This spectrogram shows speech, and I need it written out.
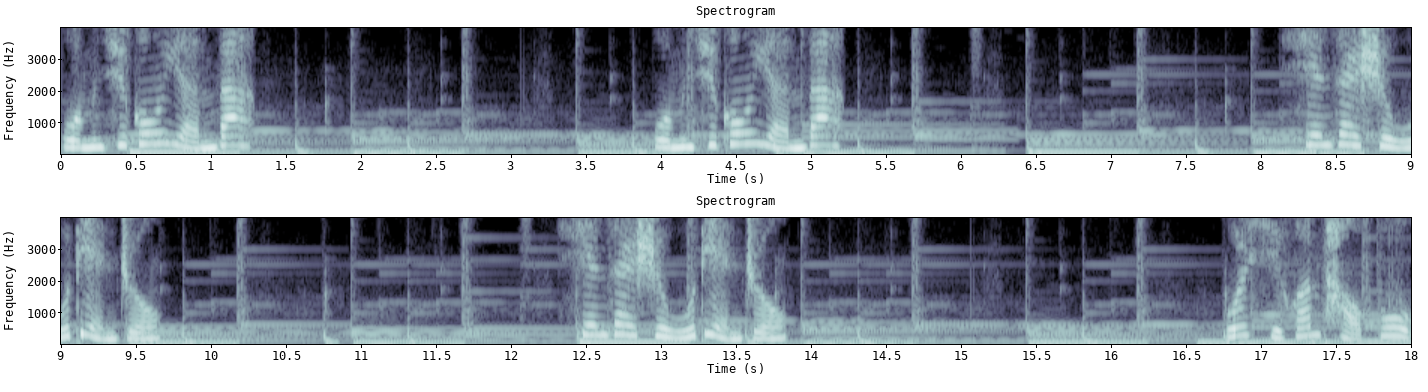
我们去公园吧。我们去公园吧。现在是五点钟。现在是五点钟。我喜欢跑步。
